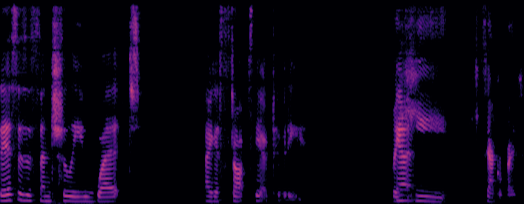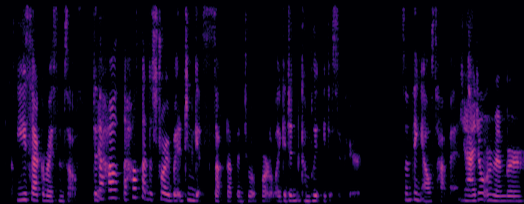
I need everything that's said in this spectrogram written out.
this is essentially what I guess stops the activity. But And- he he sacrificed himself. He sacrificed himself. Did Yeah. the house the house got destroyed, but it didn't get sucked up into a portal. Like it didn't completely disappear. Something else happened. Yeah, I don't remember.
